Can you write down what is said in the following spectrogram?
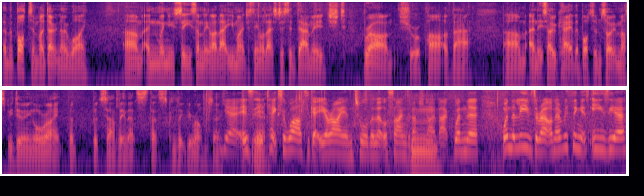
at the bottom. I don't know why. Um, and when you see something like that, you might just think, "Oh, that's just a damaged branch or a part of that," um, and it's okay at the bottom, so it must be doing all right. But but sadly, that's that's completely wrong. So Yeah, it's, Yeah. it takes a while to get your eye into all the little signs of ash Mm. dieback. When the when the leaves are out on everything, it's easier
